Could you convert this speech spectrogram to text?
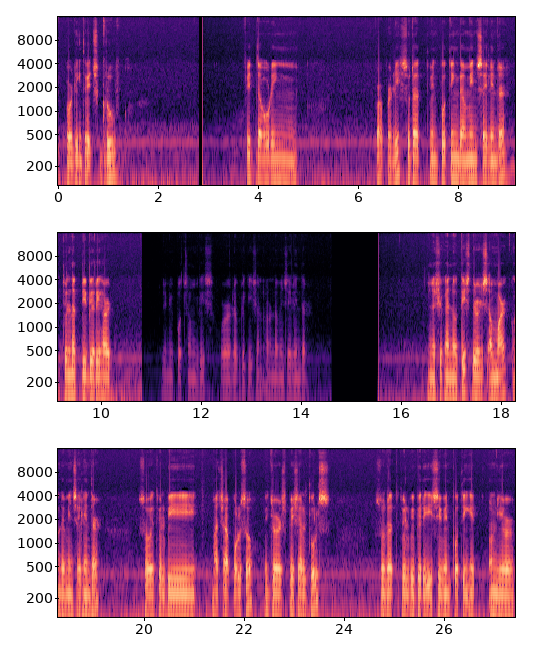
according to its groove. Fit the o-ring properly so that when putting the main cylinder it will not be very hard. Then we put some grease for lubrication on the main cylinder. And as you can notice there is a mark on the main cylinder. So it will be match up also with your special tools so that it will be very easy when putting it on your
